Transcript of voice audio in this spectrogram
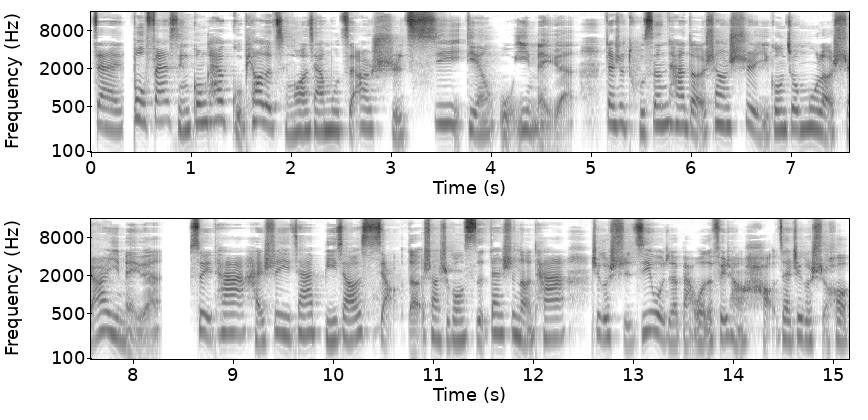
在不发行公开股票的情况下募资二十七点五亿美元，但是图森它的上市一共就募了十二亿美元。所以它还是一家比较小的上市公司，但是呢，它这个时机我觉得把握的非常好，在这个时候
